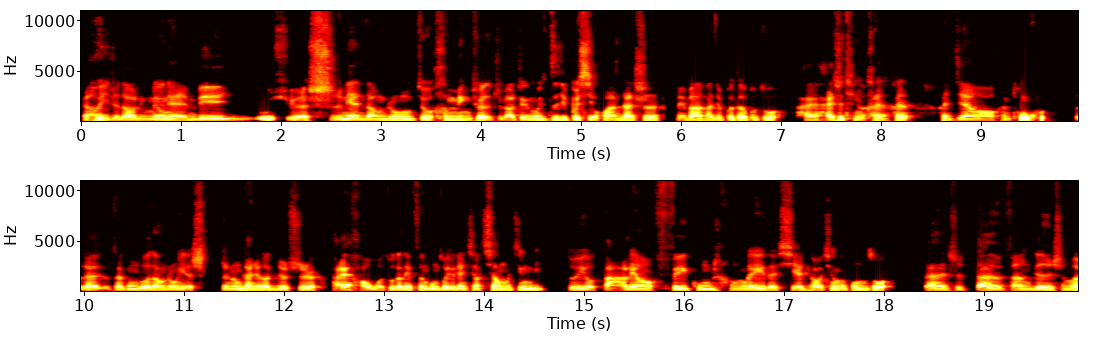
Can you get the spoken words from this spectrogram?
然后一直到零六年 MBA 入学，十年当中就很明确的知道这个东西自己不喜欢，但是没办法就不得不做，还还是挺很很很煎熬，很痛苦。我在在工作当中也是只能感觉到，就是还好我做的那份工作有点像项目经理，所以有大量非工程类的协调性的工作。但是，但凡跟什么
